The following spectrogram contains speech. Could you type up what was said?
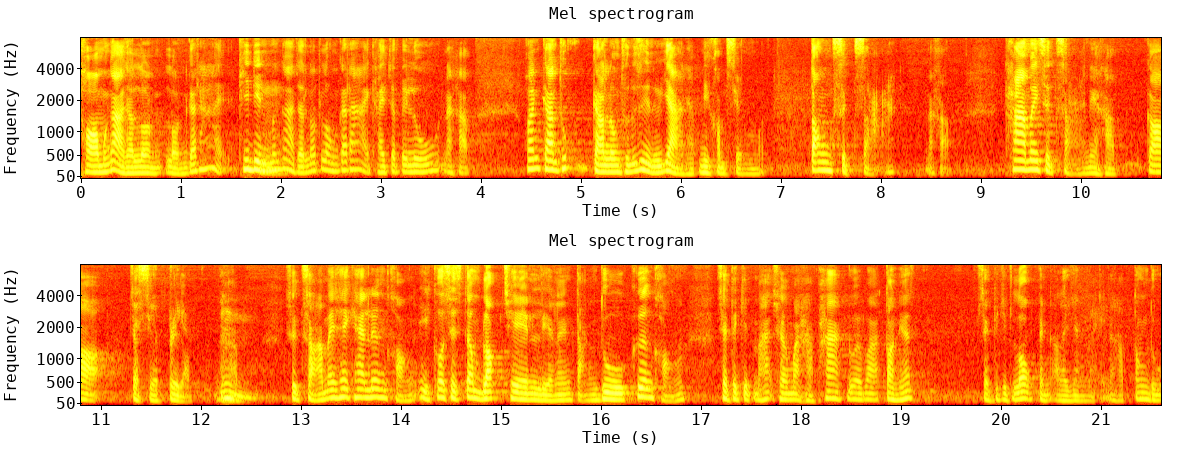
ทองมันก็อาจจะหล่นหล่นก็ได้ ที่ดินมันก็อาจจะลดลงก็ได้ ใครจะไปรู้นะครับ เพราะฉะนั้นการทุกการลงทุนทุกสิ่งทุกอย่างเนี่ยมีความเสี่ยงหมดต้องศึกษานะครับ ถ้าไม่ศึกษาเนี่ยครับก็จะเสียเปรียบนะครับอืมศึกษาไม่ใช่แค่เรื่องของอีโค y ิสเต็มบล็อกเชนเหรียญอะไรต่างๆ ดูเครื่องของเศรษฐกิจมหาเชิงมหาภาคด้วยว่า ตอนนี้เศรษฐกิจโลกเป็นอะไรยังไงนะครับ ต้องดู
